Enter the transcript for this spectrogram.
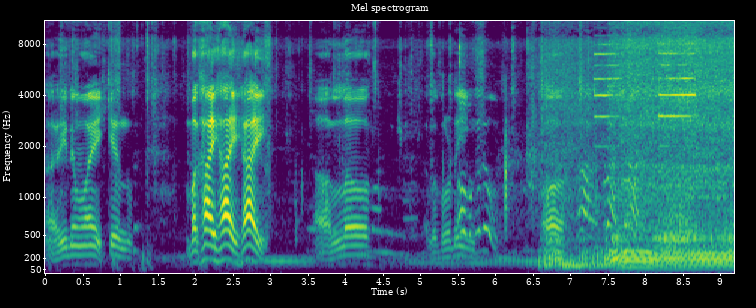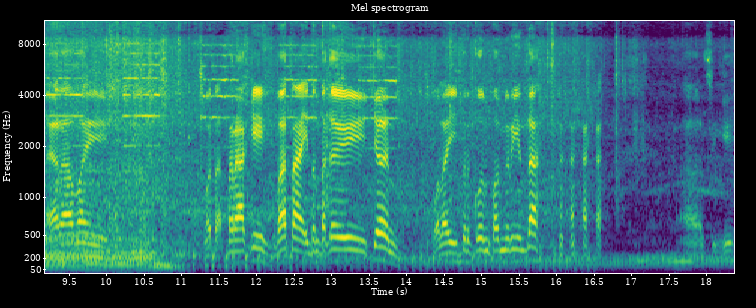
Ah, hindi mo may ken. Mag hi hi hi. Hello. Good morning. Hello. Oh. May mata taraki bata itong tagay tiyan. Wala iterkon pamirinda. ah, sige.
